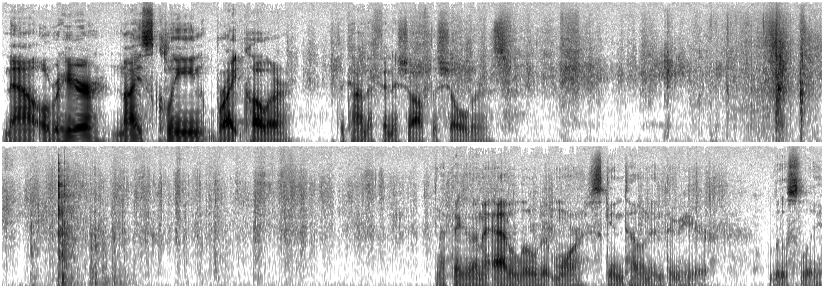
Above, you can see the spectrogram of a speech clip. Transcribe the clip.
Now over here, nice, clean, bright color to kind of finish off the shoulders. I think I'm going to add a little bit more skin tone in through here. loosely.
